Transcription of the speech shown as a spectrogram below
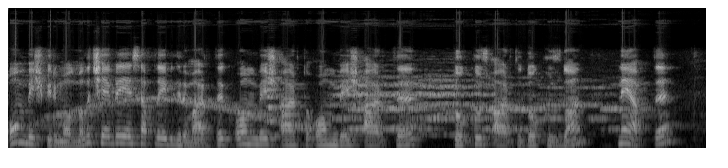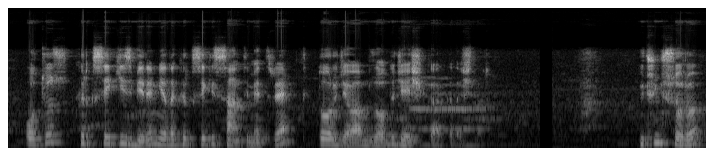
15 birim olmalı. Çevreyi hesaplayabilirim artık. 15 artı 15 artı 9 artı 9'dan ne yaptı? 30, 48 birim ya da 48 santimetre. Doğru cevabımız oldu. C şıkkı arkadaşlar. Üçüncü soru.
